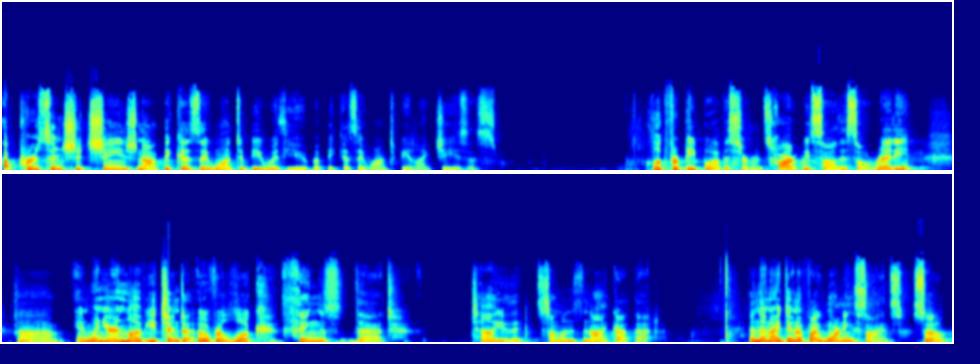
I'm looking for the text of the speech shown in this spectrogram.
a person should change not because they want to be with you, but because they want to be like Jesus. Look for people who have a servant's heart. We saw this already. Um, and when you're in love, you tend to overlook things that tell you that someone's not got that. And then identify warning signs. So,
